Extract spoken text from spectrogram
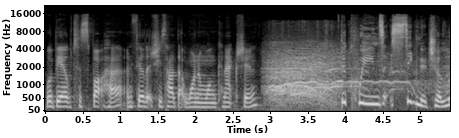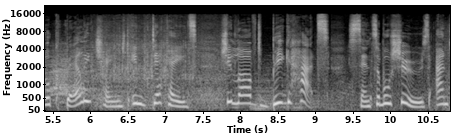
would be able to spot her and feel that she's had that one-on-one connection. The Queen's signature look barely changed in decades. She loved big hats, sensible shoes, and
